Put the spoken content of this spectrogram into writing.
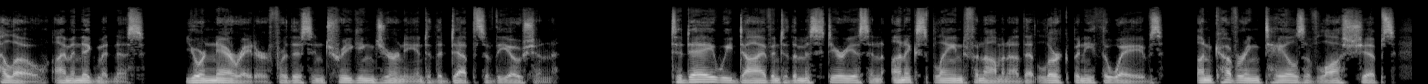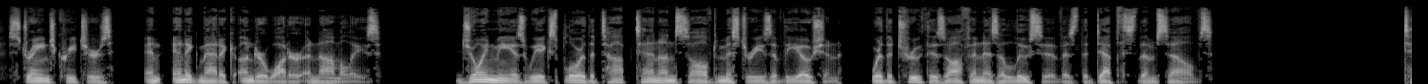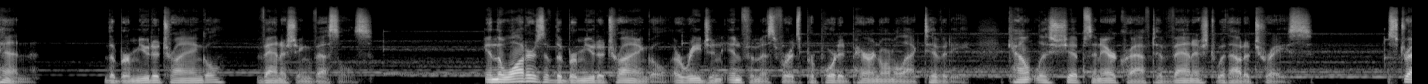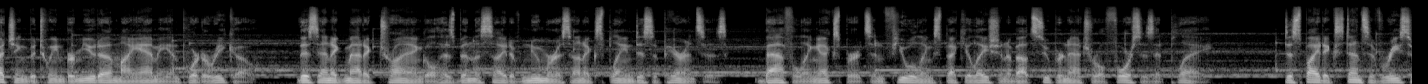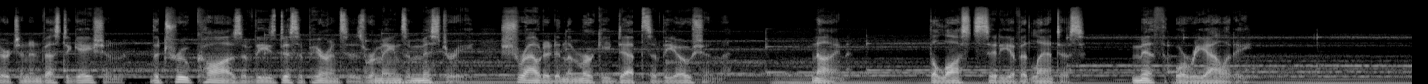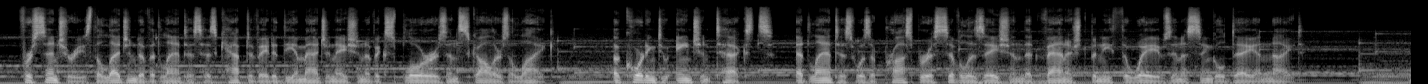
Hello, I'm Enigmadness, your narrator for this intriguing journey into the depths of the ocean. Today we dive into the mysterious and unexplained phenomena that lurk beneath the waves, uncovering tales of lost ships, strange creatures, and enigmatic underwater anomalies. Join me as we explore the top 10 unsolved mysteries of the ocean, where the truth is often as elusive as the depths themselves. 10. The Bermuda Triangle, Vanishing Vessels. In the waters of the Bermuda Triangle, a region infamous for its purported paranormal activity, countless ships and aircraft have vanished without a trace. Stretching between Bermuda, Miami, and Puerto Rico, this enigmatic triangle has been the site of numerous unexplained disappearances, baffling experts and fueling speculation about supernatural forces at play. Despite extensive research and investigation, the true cause of these disappearances remains a mystery, shrouded in the murky depths of the ocean. 9. The Lost City of Atlantis Myth or Reality? For centuries, the legend of Atlantis has captivated the imagination of explorers and scholars alike. According to ancient texts, Atlantis was a prosperous civilization that vanished beneath the waves in a single day and night.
